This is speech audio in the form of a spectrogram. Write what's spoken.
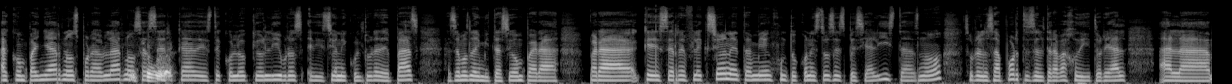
acompañarnos, por hablarnos acerca de este coloquio Libros, Edición y Cultura de Paz. Hacemos la invitación para, para que se reflexione también junto con estos especialistas, ¿no? Sobre los aportes del trabajo editorial a la,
